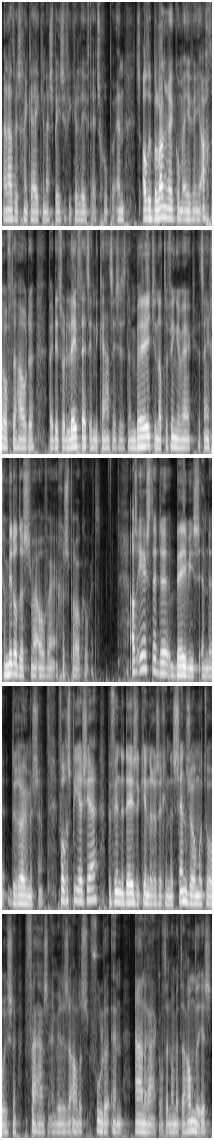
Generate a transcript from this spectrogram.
Maar laten we eens gaan kijken naar specifieke leeftijdsgroepen. En het is altijd belangrijk om even in je achterhoofd te houden. Bij dit soort leeftijdsindicaties is het een beetje natte vingerwerk. Het zijn gemiddeldes waarover gesproken wordt. Als eerste de baby's en de dreumissen. Volgens Piaget bevinden deze kinderen zich in de sensomotorische fase en willen ze alles voelen en aanraken, of dat nou met de handen is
